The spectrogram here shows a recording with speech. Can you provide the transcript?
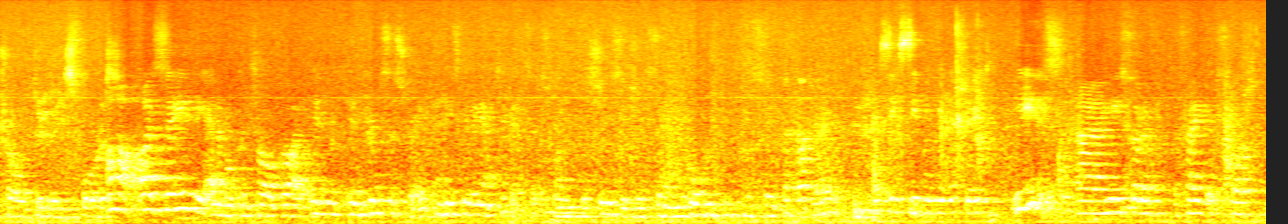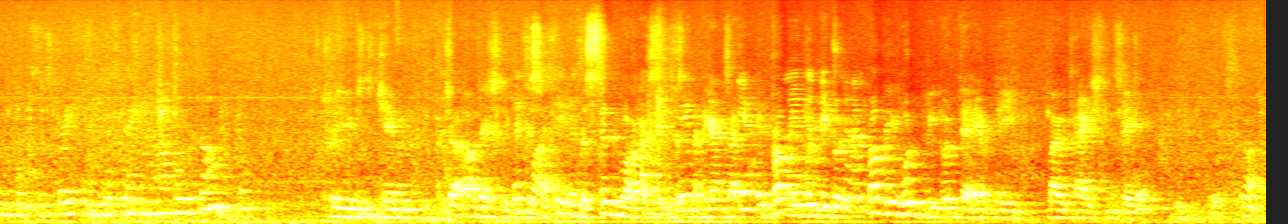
control do these for us. Oh, I see the animal control guy in, in Princess Street, and he's giving out tickets, that's one of the shoes he's just saying, all people see Paterra. I see seven get issued. Yes, uh, he's got a a favourite spot in Princess Street, and he's taking them up all the time. Through you, Mr Chairman, I'd I'd actually, That's why I see this- rescind what I said just a minute ago and say, Yeah. it probably would be good, Yeah. probably would be good to have the locations there. Yes, right.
